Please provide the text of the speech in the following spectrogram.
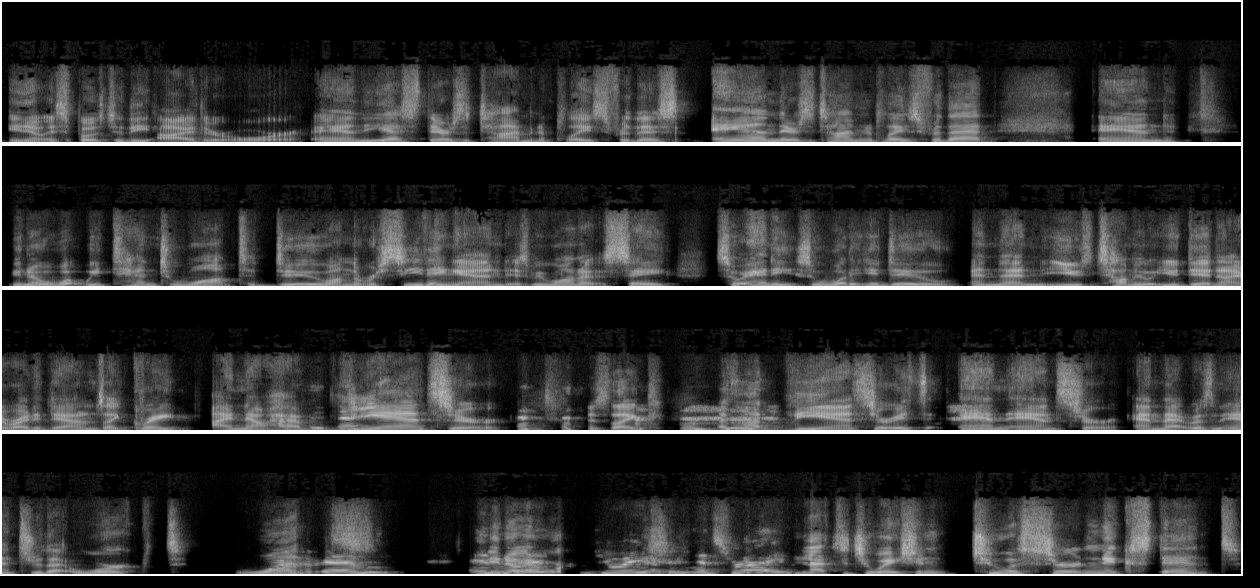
you know, as opposed to the either or. And yes, there's a time and a place for this, and there's a time and a place for that. And you know, what we tend to want to do on the receiving end is we want to say, so Andy, so what did you do? And then you tell me what you did, and I write it down. And it's like, great, I now have the answer. it's like, that's not the answer, it's an answer. And that was an answer that worked once. For them in you know, that situation. That's right. In that situation, to a certain extent.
